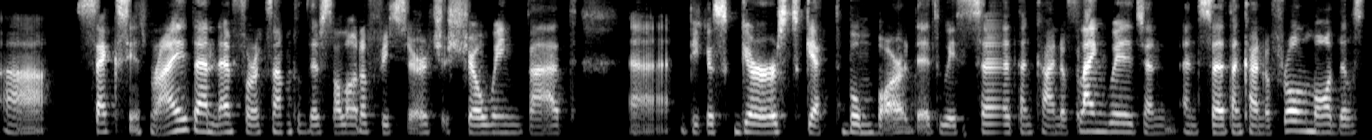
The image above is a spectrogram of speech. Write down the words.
uh, sexism, right? And, and for example, there's a lot of research showing that uh, because girls get bombarded with certain kind of language and, and certain kind of role models,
